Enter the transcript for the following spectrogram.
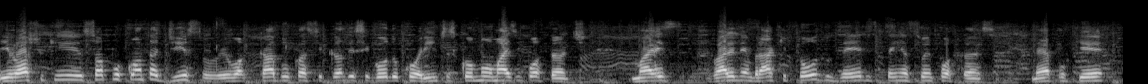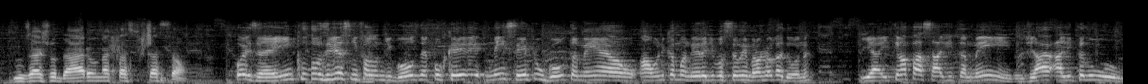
E eu acho que só por conta disso eu acabo classificando esse gol do Corinthians como o mais importante. Mas vale lembrar que todos eles têm a sua importância, né? Porque nos ajudaram na classificação. Pois é, inclusive assim, falando de gols, né? Porque nem sempre o gol também é a única maneira de você lembrar o jogador, né? E aí tem uma passagem também, já ali pelo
